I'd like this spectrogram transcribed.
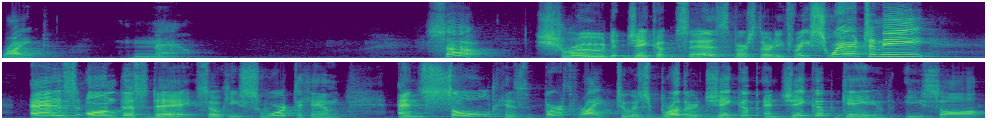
right now. So, shrewd Jacob says, verse 33 Swear to me as on this day. So he swore to him and sold his birthright to his brother Jacob, and Jacob gave Esau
